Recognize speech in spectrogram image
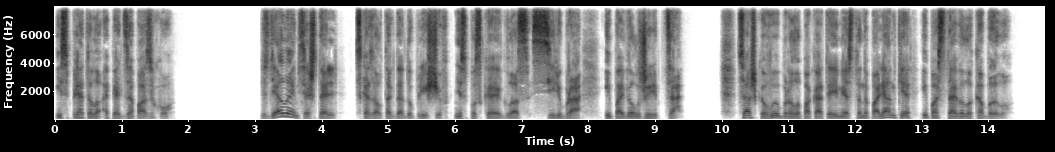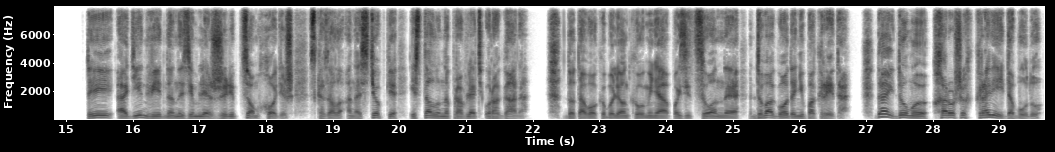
и спрятала опять за пазуху. «Сделаемся, штель», — сказал тогда Дуплищев, не спуская глаз с серебра, и повел жеребца. Сашка выбрала покатое место на полянке и поставила кобылу. «Ты один, видно, на земле с жеребцом ходишь», — сказала она Степке и стала направлять урагана. «До того кобыленка у меня позиционная, два года не покрыта. Дай, думаю, хороших кровей добуду».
